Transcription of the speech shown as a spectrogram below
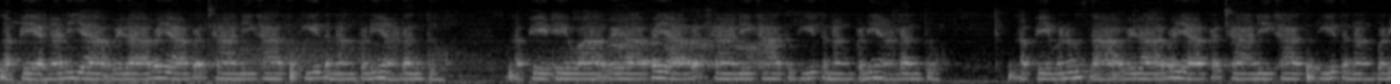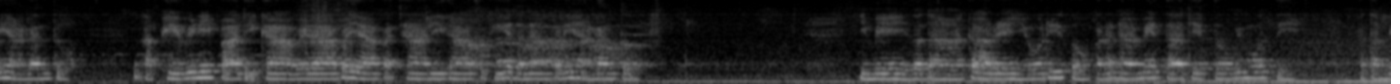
สัพเพอนาริยา เวลาพยาปชานิคาสุขีตนังปริหารันตุสัพเพเทวา เวลาพยาปชานิคาสุขีตนังปริหารันตุสัพเพมนุสสาเวลาพยาปชานิคาสุขีตนังปริหารันตุสัพเพวินิปาติกา เวลาปยาปัจจาริกาสุขีตนังปริหารันตุอิเมสตหาการเรหิโอทิโสปรณาเมตตาเจโตวิมุตติ อัตเม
